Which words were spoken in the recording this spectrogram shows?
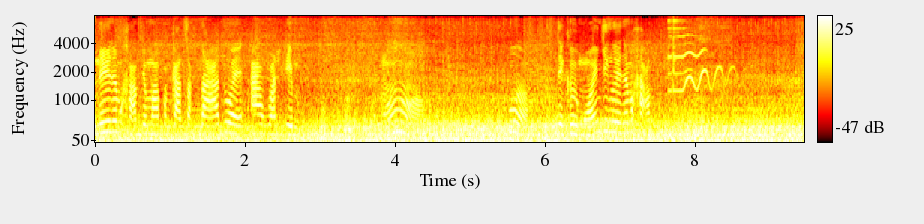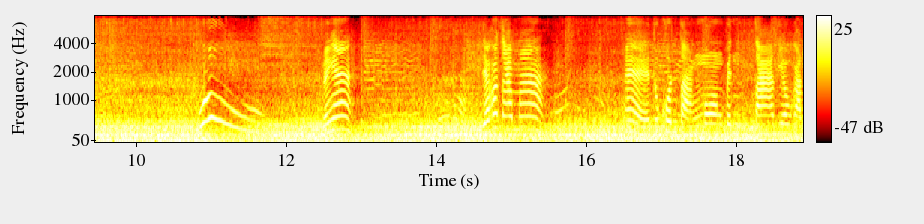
วันนี้มะขามจะมาประกาศสักดาด้วยอาวันเอ็มอ๋อโอ้นี่คือหมวยจริงๆเลยนะมะขามวู้เป็นไง เดี๋ยวเขาตามมาแหมทุกคนต่างมองเป็นตาเดียวกัน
